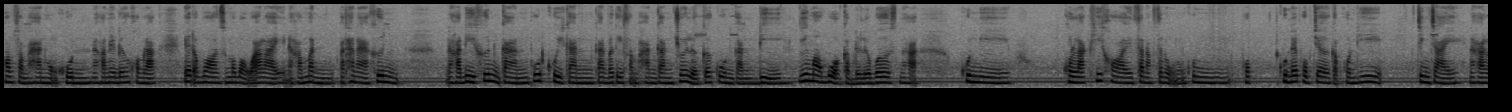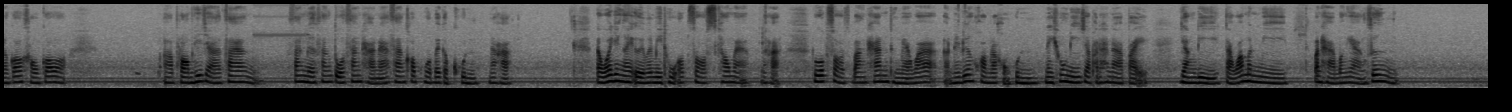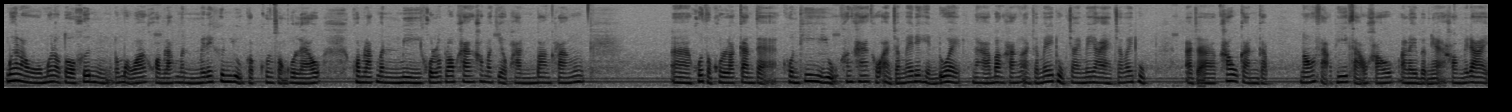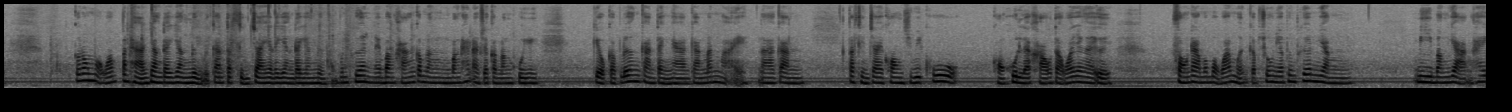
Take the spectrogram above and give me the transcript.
ความสัมพันธ์ของคุณนะคะในเรื่องความรักเอ of อ a บ d s มาบอกว่าอะไรนะคะมันพัฒนาขึ้นนะคะดีขึ้นการพูดคุยกันการปฏิสัมพันธ์กันช่วยเหลือเกื้อกูลกันดี ยิ่งมองบวกกับ The Lovers นะคะคุณมีคนรักที่คอยสนับสนุนคุณพบคุณได้พบเจอกับคนที่จริงใจนะคะแล้วก็เขาก็พร้อมที่จะสร้าง ร้างเนื้อสร้างตัวสร้างฐานะสร้างครอบครัวไปกับคุณนะคะ แต่ว่ายังไงเอ่ยมันมี two of swords เข้ามานะคะ two of swords บางท่านถึงแม้ว่าในเรื่องความรักของคุณในช่วงนี้จะพัฒนาไปอย่างดี แต่ว่ามันมีปัญหาบางอย่างซึ่งเมื่อเราเมื่อเราโตขึ้นต้องบอกว่าความรักมันไม่ได้ขึ้นอยู่กับคนสองคนแล้ว ความรักมันมีคนรอบๆข้างเข้ามาเกี่ยวพันบางครั้ง คนสองคนรักกันแต่คนที่อยู่ข้างๆเขาอาจจะไม่ได้เห็นด้วยนะคะบางครั้งอาจจะไม่ได้ถูกใจแม่ยายอาจจะไม่ถูกอาจจะเข้ากันกับน้องสาวพี่สาวเขาอะไรแบบเนี้ยเขาไม่ได้ ก็ต้องบอกว่าปัญหาอย่างใดอย่างหนึ่ง หรือการตัดสินใจอะไรอย่างใดอย่างหนึ่งของเพื่อนๆในบางครั้งกำลังบางท่านอาจจะกำลังคุยเกี่ยวกับเรื่องการแต่งงานการมั่นหมายนะคะการตัดสินใจครองชีวิตคู่ของคุณและเขาแต่ว่ายังไงเอ่ย สองดาวมาบอกว่าเหมือนกับช่วงนี้เพื่อนๆยังมีบางอย่างให้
